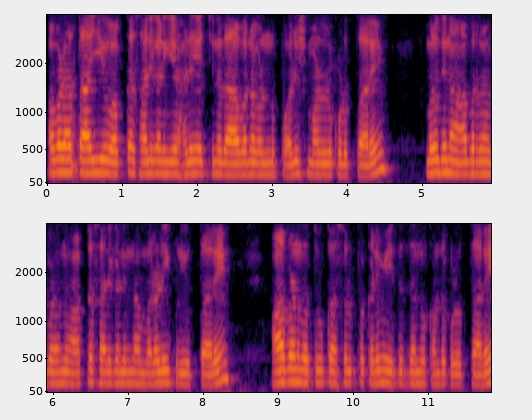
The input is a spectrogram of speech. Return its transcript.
ಅವಳ ತಾಯಿಯು ಅಕ್ಕ ಸಾಲಿಗನಿಗೆ ಹಳೆಯ ಚಿನ್ನದ ಆಭರಣಗಳನ್ನು ಪಾಲಿಷ್ ಮಾಡಲು ಕೊಡುತ್ತಾರೆ. ಮರುದಿನ ಆಭರಣಗಳನ್ನು ಅಕ್ಕ ಸಾಲಿಗನಿಂದ ಮರಳಿ ಪಡೆಯುತ್ತಾರೆ. ಆಭರಣದ ತೂಕ ಸ್ವಲ್ಪ ಕಡಿಮೆ ಇದ್ದದ್ದನ್ನು ಕಂಡುಕೊಳ್ಳುತ್ತಾರೆ.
